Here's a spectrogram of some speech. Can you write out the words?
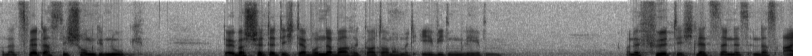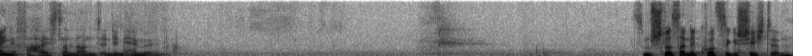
Und als wäre das nicht schon genug, da überschüttet dich der wunderbare Gott auch noch mit ewigem Leben. Und er führt dich letzten Endes in das eine verheißene Land, in den Himmel. Zum Schluss eine kurze Geschichte.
